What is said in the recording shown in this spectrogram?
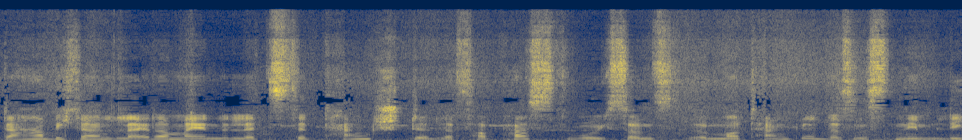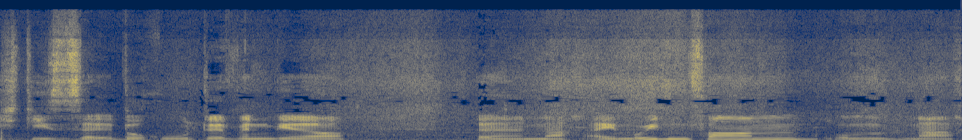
Da habe ich dann leider meine letzte Tankstelle verpasst, wo ich sonst immer tanke. Das ist nämlich dieselbe Route, wenn wir äh, nach Eimuiden fahren, um nach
